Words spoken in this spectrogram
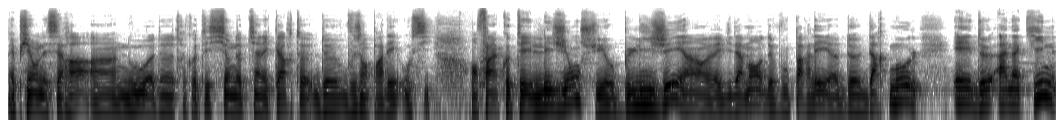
Et puis on essaiera, hein, nous, de notre côté, si on obtient les cartes, de vous en parler aussi. Enfin, côté Légion, je suis obligé, hein, évidemment, de vous parler de Dark Maul et de Anakin.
